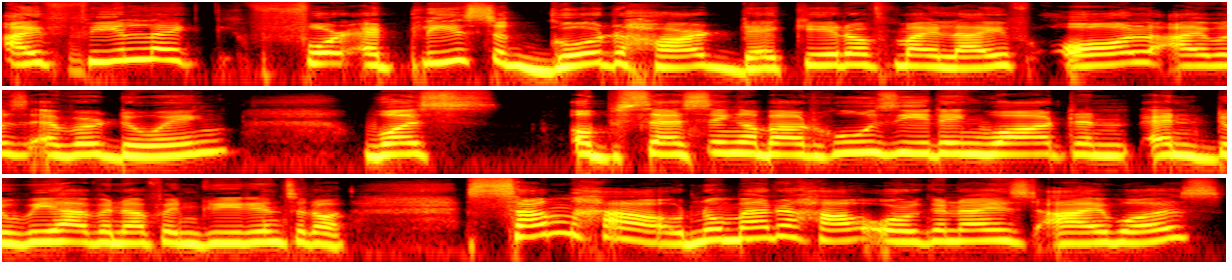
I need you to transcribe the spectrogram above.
I feel like for at least a good hard decade of my life, all I was ever doing was obsessing about who's eating what and, and do we have enough ingredients and all. Somehow, no matter how organized I was,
